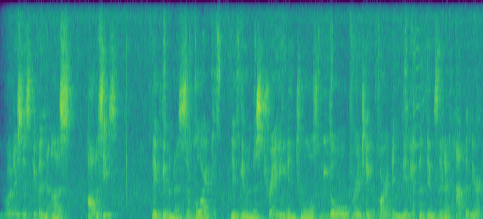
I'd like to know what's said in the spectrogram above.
Eurordis has given us policies, they've given us support, they've given us training and tools. We go over and take part in many of the things that have happened there,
